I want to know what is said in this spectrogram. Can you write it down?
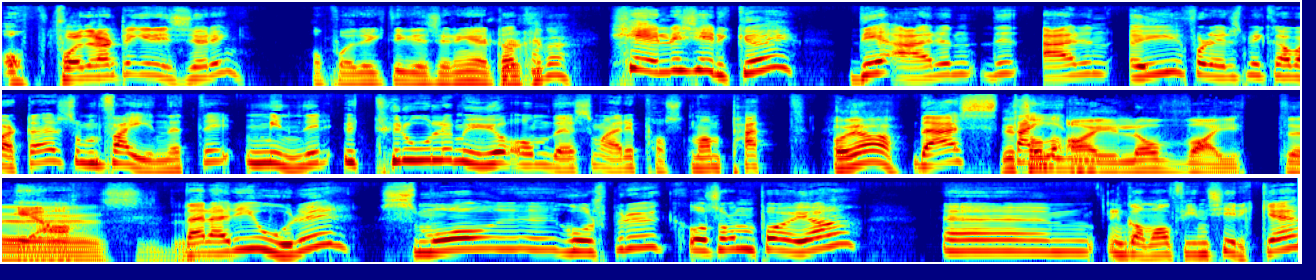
oppfordrer han til grisekjøring. Oppfordrer ikke til grisekjøring i hele tatt. det? Hele Kirkøy, det er, en, det er en øy, for dere som ikke har vært der, som veinettet minner utrolig mye om det som er i Postman Pat. Å ja! Det er Litt sånn Isle of White uh... Ja. Der er det jorder, små eh, gårdsbruk og sånn på øya. Eh, en gammel, fin kirke.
